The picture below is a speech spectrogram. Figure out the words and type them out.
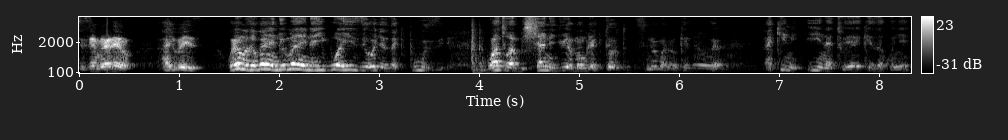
CCM ya leo haiwezi. Kwa hiyo mzoga ndio maana inaibua hizi hoja za kipuzi, watu wabishani juu ya mambo ya kitoto, si ndio maana? Okay. Mm. Lakini hii inatuelekeza kwenye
